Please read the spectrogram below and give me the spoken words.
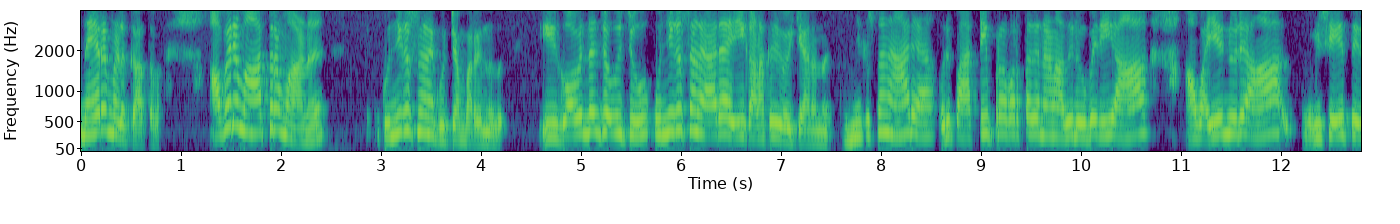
നേരം വെളുക്കാത്തവർ. അവർ മാത്രമാണ് കുഞ്ഞികൃഷ്ണനെ കുറ്റം പറയുന്നത്. ഈ ഗോവിന്ദൻ ചോദിച്ചു കുഞ്ഞികൃഷ്ണൻ ആരാ ഈ കണക്ക് ചോദിക്കാനെന്ന്? കുഞ്ഞികൃഷ്ണൻ ആരാ? ഒരു പാർട്ടി പ്രവർത്തകനാണ്. അതിലുപരി ആ ആ പയ്യന്നൂര് ആ വിഷയത്തിൽ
